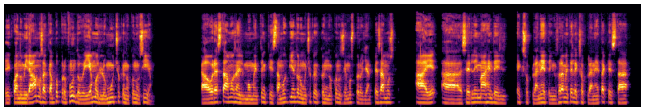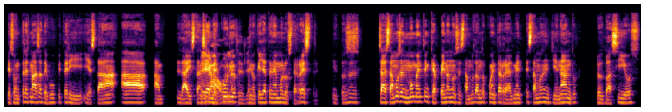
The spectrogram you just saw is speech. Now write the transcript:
eh, cuando mirábamos al campo profundo, veíamos lo mucho que no conocíamos. Ahora estamos en el momento en que estamos viendo lo mucho que, no conocemos, pero ya empezamos a, eh, a, hacer la imagen del exoplaneta, y no solamente el exoplaneta que está, que son tres masas de Júpiter y, está a, la distancia de Mercurio, sino que ya tenemos los terrestres. Entonces, o sea, estamos en un momento en que apenas nos estamos dando cuenta realmente, estamos llenando los vacíos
